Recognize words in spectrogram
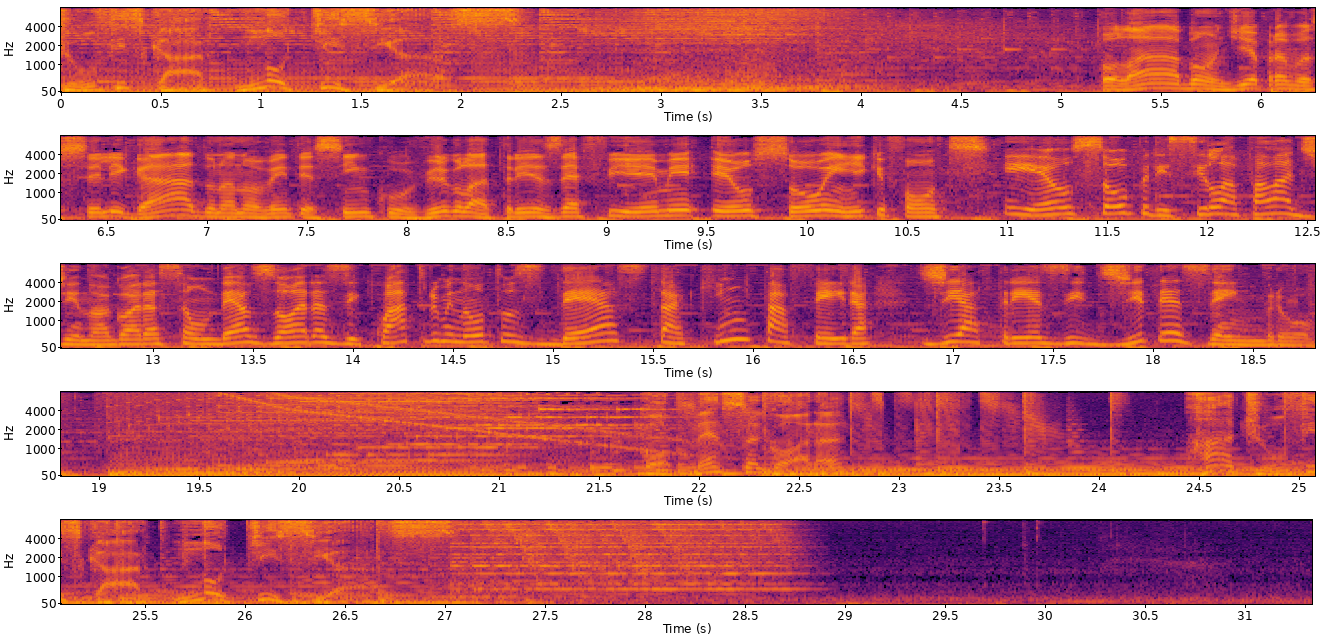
Rádio Fiscar Notícias. Olá, bom dia para você ligado na 95,3 FM. Eu sou Henrique Fontes. E eu sou Priscila Paladino. Agora são 10 horas e 4 minutos desta quinta-feira, dia 13 de dezembro. Começa agora. Rádio Fiscar Notícias.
